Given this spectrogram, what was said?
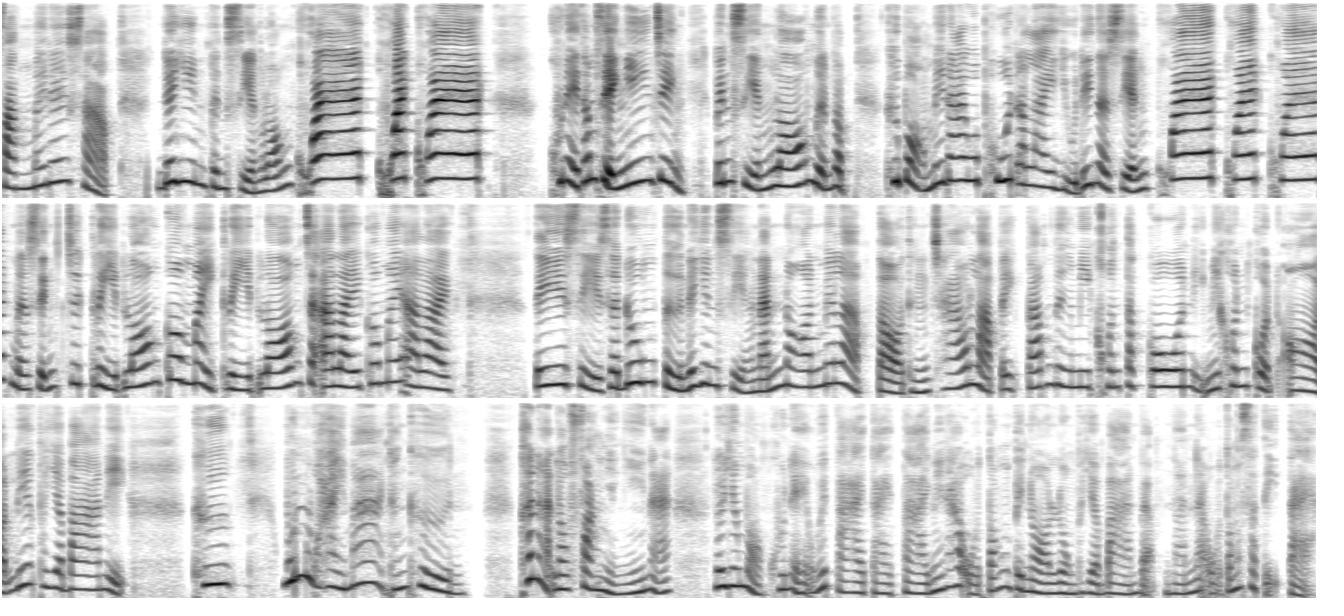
ฟังไม่ได้สับได้ยินเป็นเสียงร้องแควกแควกแควกคุณเอ๋ทำเสียงงี้จริงๆ เป็นเสียงร้องเหมือนแบบ คือบอกไม่ได้ว่าพูดอะไรอยู่ได้แต่เสียงแควกแควกแควกเหมือนเสียงจะกรีดร้องก็ไม่กรีดร้องจะอะไรก็ไม่อะไร ตีสี่สะดุ้งตื่นได้ยินเสียงนั้นนอนไม่หลับต่อถึงเช้าหลับไปอีกแป๊บหนึ่งมีคนตะโกนอีกมีคนกดออดเรียกพยาบาลอีก คือวุ่นวายมากทั้งคืนขณะเราฟังอย่างนี้นะ เรายังบอกคุณเอ๋โอ้ยตายตายตายนี่ถ้าโอต้องไปนอนโรงพยาบาลแบบนั้นนะโอต้องสติแตก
